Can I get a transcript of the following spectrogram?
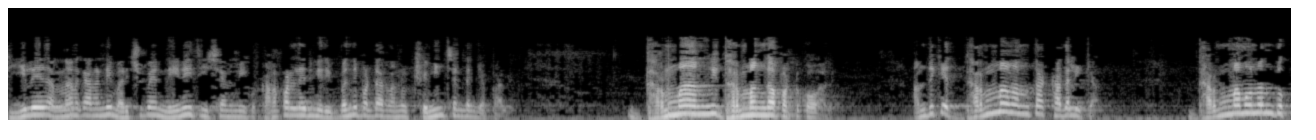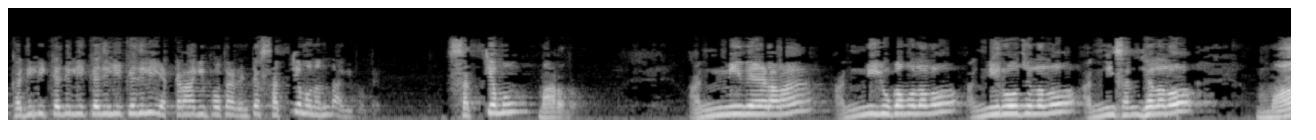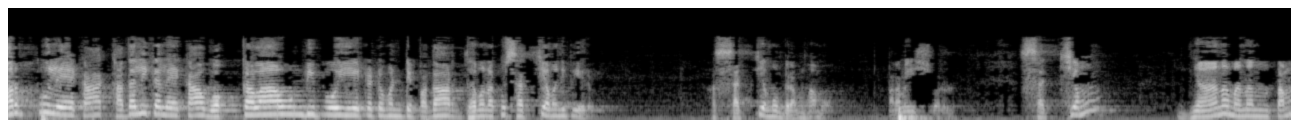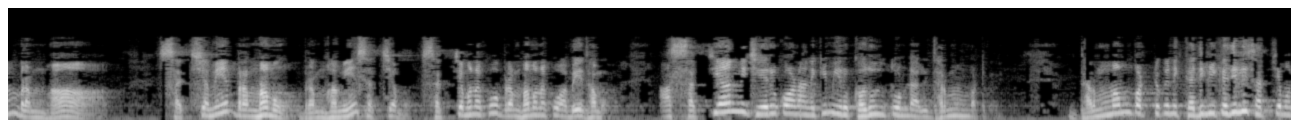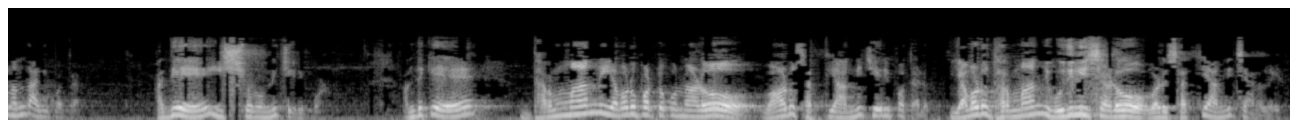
తీయలేదు అన్నాను కానండి మర్చిపోయాను నేనే తీశాను మీకు కనపడలేదు మీరు ఇబ్బంది పడ్డారు నన్ను క్షమించండి అని చెప్పాలి. ధర్మాన్ని ధర్మంగా పట్టుకోవాలి. అందుకే ధర్మం అంతా కదలిక. ధర్మమునందు కదిలి కదిలి కదిలి కదిలి ఎక్కడ ఆగిపోతాడంటే సత్యమునందు ఆగిపోతాడు. సత్యము మారదు. అన్ని వేళల అన్ని యుగములలో అన్ని రోజులలో అన్ని సంధ్యలలో మార్పు లేక కదలిక లేక ఒక్కలా ఉండిపోయేటటువంటి పదార్థమునకు సత్యమని పేరు. ఆ సత్యము బ్రహ్మము పరమేశ్వరుడు. సత్యం జ్ఞానమనంతం బ్రహ్మ. సత్యమే బ్రహ్మము బ్రహ్మమే సత్యము. సత్యమునకు బ్రహ్మమునకు అభేదము. ఆ సత్యాన్ని చేరుకోవడానికి మీరు కదులుతూ ఉండాలి ధర్మం పట్టుకుని. ధర్మం పట్టుకుని కదిలి కదిలి సత్యమునందు ఆగిపోతారు. అదే ఈశ్వరుణ్ణి చేరిపోవడం. అందుకే ధర్మాన్ని ఎవడు పట్టుకున్నాడో వాడు సత్యాన్ని చేరిపోతాడు. ఎవడు ధర్మాన్ని వదిలేశాడో వాడు సత్యాన్ని చేరలేడు.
